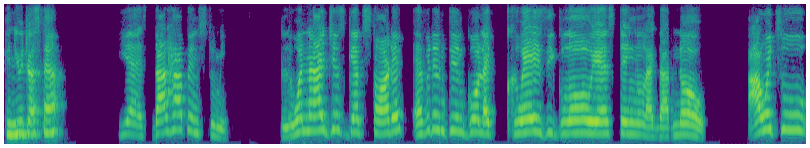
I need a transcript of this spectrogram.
Can you address that? Yes, that happens to me when I just get started, everything didn't go like crazy, glorious thing like that. No, I went to.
